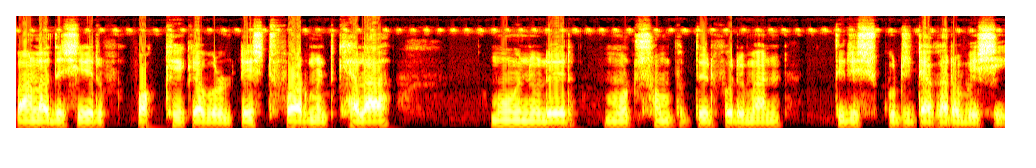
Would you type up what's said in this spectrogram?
বাংলাদেশের পক্ষে কেবল টেস্ট ফরম্যাট খেলা, মোমিনুলের মোট সম্পত্তির পরিমাণ তিরিশ কোটি টাকারও বেশি।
